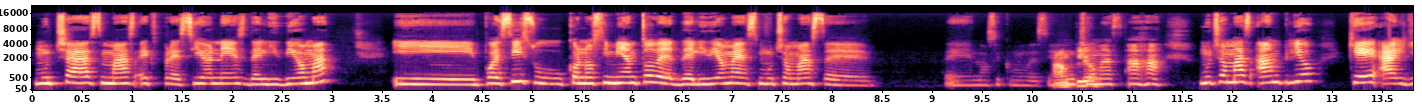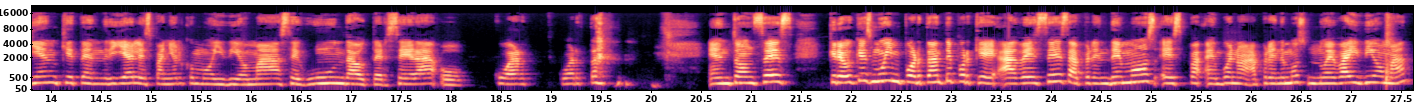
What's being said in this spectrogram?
muchas más expresiones del idioma y pues sí, su conocimiento del idioma es mucho más, eh, eh, no sé cómo decir, Amplio. mucho más, ajá, mucho más amplio que alguien que tendría el español como idioma segunda o tercera o cuar- cuarta. Entonces, creo que es muy importante porque a veces aprendemos, eh, bueno, aprendemos nueva idioma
